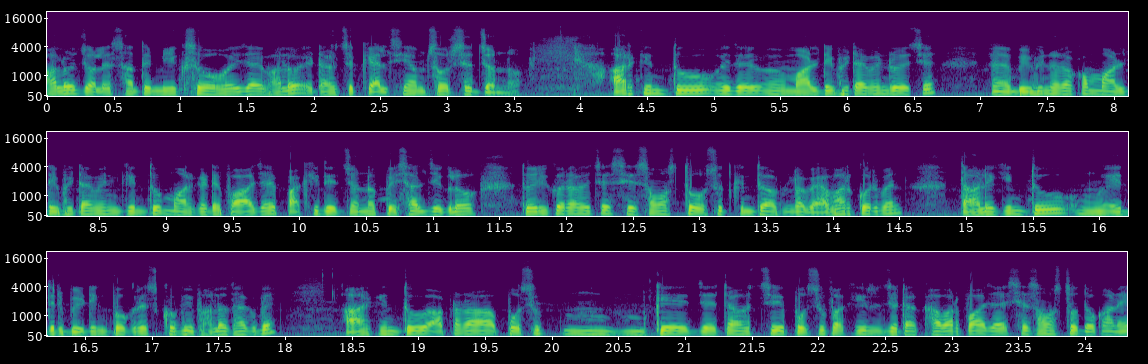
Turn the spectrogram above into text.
ভালো, জলের সাথে মিক্সও হয়ে যায় ভালো। এটা হচ্ছে ক্যালসিয়াম সোর্সের জন্য। আর কিন্তু এদের মাল্টিভিটামিন রয়েছে। বিভিন্ন রকম মাল্টিভিটামিন কিন্তু মার্কেটে পাওয়া যায়। পাখিদের জন্য স্পেশাল যেগুলো তৈরি করা হয়েছে, সে সমস্ত ওষুধ কিন্তু আপনারা ব্যবহার করবেন। তাহলে কিন্তু এদের ব্রিডিং প্রোগ্রেস খুবই ভালো থাকবে। আর কিন্তু আপনারা পশুকে যেটা হচ্ছে, পশু পাখির যেটা খাবার পাওয়া যায়, সে সমস্ত দোকানে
